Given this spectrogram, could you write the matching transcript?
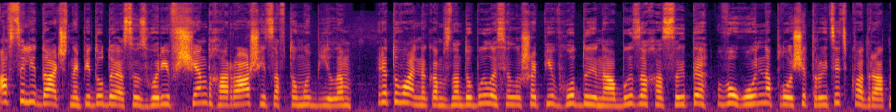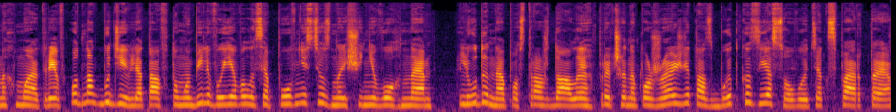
А в селі Дачне під Одесою згорів щент гараж із автомобілем. Рятувальникам знадобилося лише півгодини, аби загасити вогонь на площі 30 квадратних метрів. Однак будівля та автомобіль виявилися повністю знищені вогнем. Люди не постраждали. Причини пожежі та збитки з'ясовують експерти.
